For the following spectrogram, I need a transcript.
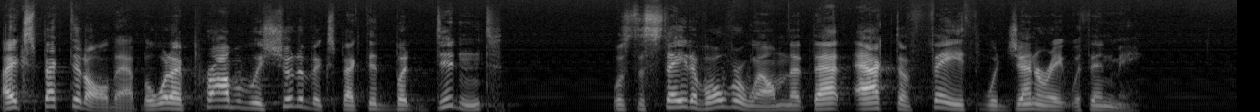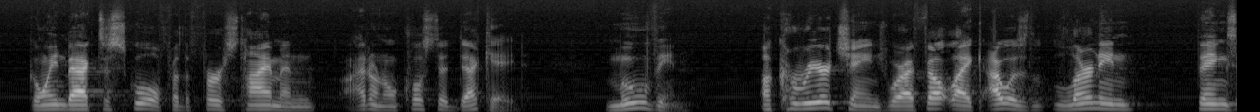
I expected all that, but what I probably should have expected but didn't was the state of overwhelm that that act of faith would generate within me. Going back to school for the first time in, I don't know, close to a decade moving, a career change where I felt like I was learning things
